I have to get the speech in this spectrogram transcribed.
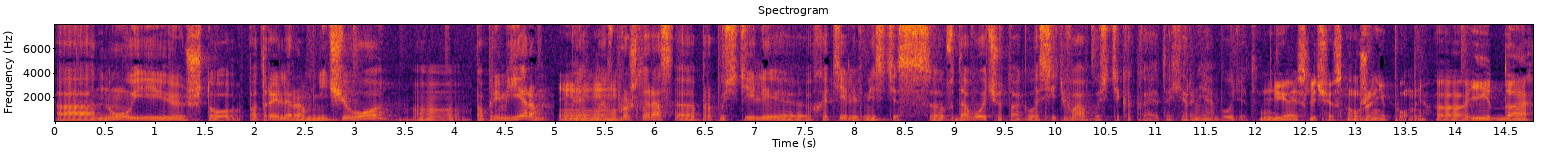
А, ну и что, по трейлерам ничего, э, по премьерам, блядь, мы в прошлый раз э, пропустили, хотели вместе с вдовой что-то огласить, в августе какая-то херня будет. Я, если честно, уже не помню. А, И да,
